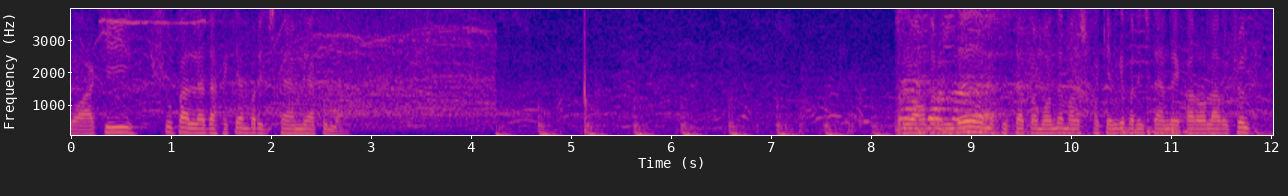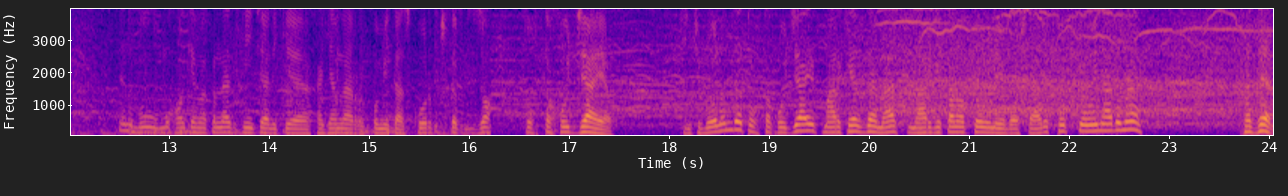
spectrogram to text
Boaki shu pallada hakam birinchi taymni yakunladi yog'dirildi muxlislar tomonidan mana shu hakamga birinchi taymdagi qarorlar uchun endi bu muhokama qilinadi. Keyinchalik hakamlar qo'mitasi ko'rib chiqib izoh to'xtaxo'jayev ikkinchi bo'limda to'xtaxo'jayev markazda emas narigi qanotda o'ynay boshladi. To'pga o'ynadimi? Qizil.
